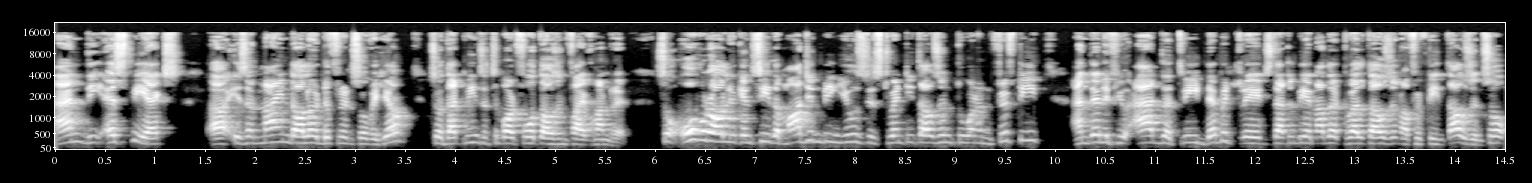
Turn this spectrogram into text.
and the SPX uh, is a $9 difference over here. So that means it's about 4,500. So overall, you can see the margin being used is 20,250. And then if you add the three debit trades, that will be another 12,000 or 15,000. So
